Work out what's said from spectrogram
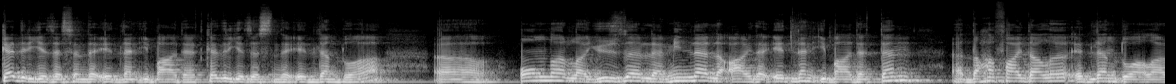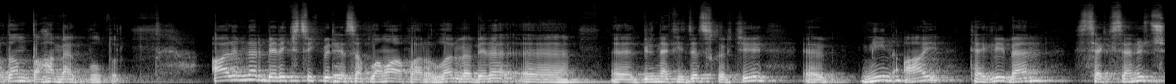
Qədir gecəsində edilən ibadət, Qədir gecəsində edilən dua e, onlarla, yüzlərlə, minlərlə ayda edilən ibadətdən e, daha faydalı, edilən dualardan daha məqbuldur. Alimlər belə kiçik bir hesablama aparırlar və belə e, bir nəticə çıxır ki, 1000 ay təqribən 83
